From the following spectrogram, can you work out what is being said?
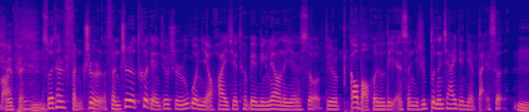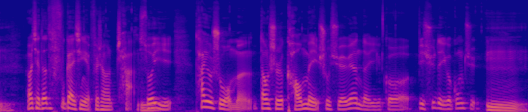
嘛，水粉，所以它是粉质的。粉质的特点就是，如果你要画一些特别明亮的颜色，比如高饱和度的颜色，你是不能加一点点白色的。嗯，而且它的覆盖性也非常差，所以它又是我们当时考美术学院的一个必须的一个工具。嗯，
